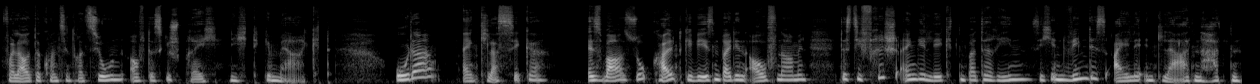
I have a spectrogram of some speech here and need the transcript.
vor lauter Konzentration auf das Gespräch nicht gemerkt. Oder ein Klassiker. Es war so kalt gewesen bei den Aufnahmen, dass die frisch eingelegten Batterien sich in Windeseile entladen hatten.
